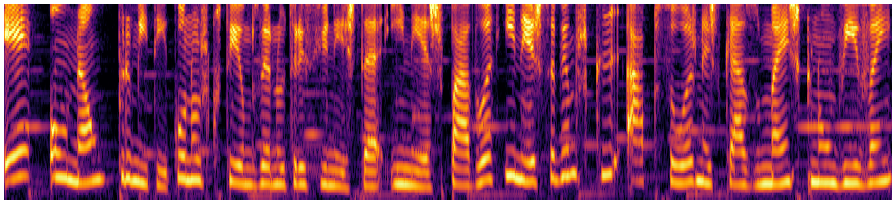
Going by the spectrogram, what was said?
é ou não permitido? Connosco temos a nutricionista Inês Pádua. Inês, sabemos que há pessoas, neste caso mães, que não vivem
